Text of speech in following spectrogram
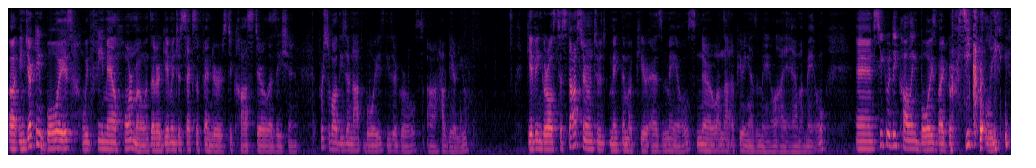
Uh, injecting boys with female hormones that are given to sex offenders to cause sterilization. First of all, these are not boys, these are girls. Uh, how dare you? Giving girls testosterone to make them appear as males. No, I'm not appearing as a male, I am a male. And secretly calling boys by girls, secretly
